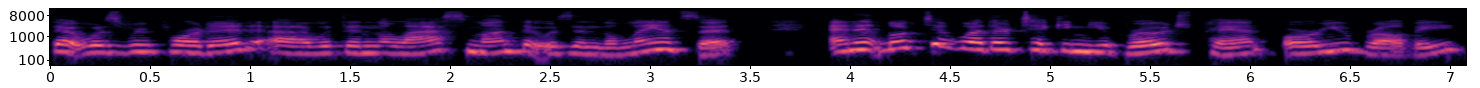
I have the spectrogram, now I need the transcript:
that was reported uh, within the last month, it was in the Lancet, and it looked at whether taking ubrogepant or Ubrelvy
